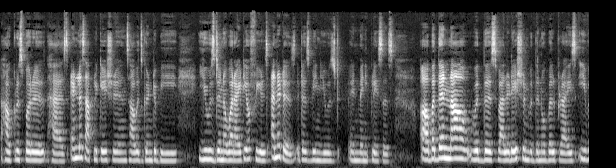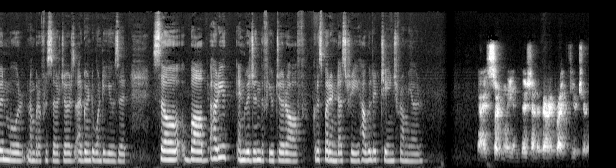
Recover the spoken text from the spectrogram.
how crispr has endless applications how it's going to be used in a variety of fields and it is it is being used in many places uh, but then now with this validation with the nobel prize even more number of researchers are going to want to use it so, Bob, how do you envision the future of CRISPR industry? How will it change from here? I certainly envision a very bright future.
